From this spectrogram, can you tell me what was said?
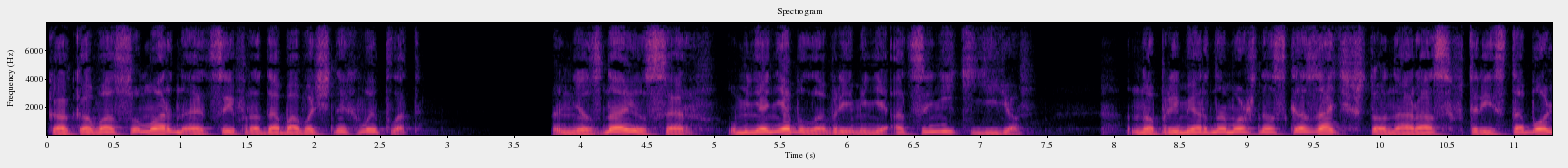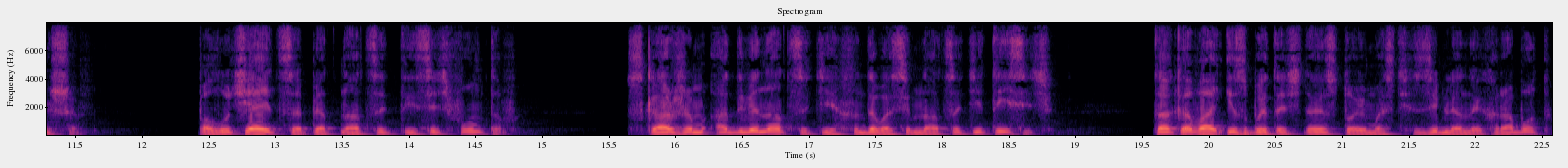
Какова суммарная цифра добавочных выплат? Не знаю, сэр, у меня не было времени оценить ее но примерно можно сказать, что на раз в триста больше. Получается пятнадцать тысяч фунтов. Скажем, от двенадцати до восемнадцати тысяч. Такова избыточная стоимость земляных работ.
